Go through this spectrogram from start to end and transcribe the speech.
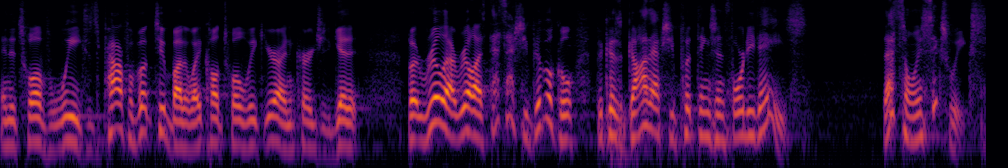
into 12 weeks. It's a powerful book too, by the way, called 12 Week Year. I encourage you to get it. But really, I realized that's actually biblical because God actually put things in 40 days. That's only six weeks.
